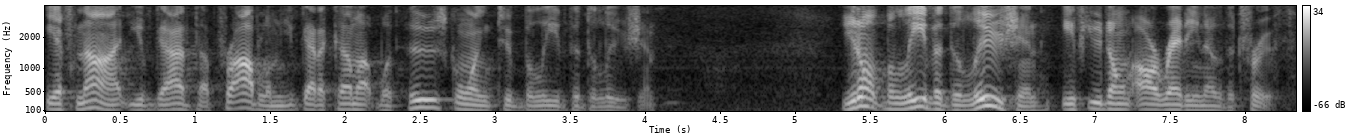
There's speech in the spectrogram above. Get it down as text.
If not, you've got a problem. You've got to come up with who's going to believe the delusion. You don't believe a delusion if you don't already know the truth.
